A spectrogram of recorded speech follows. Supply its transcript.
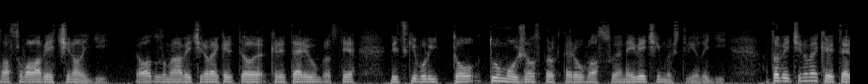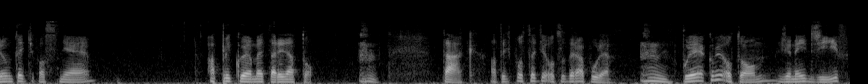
hlasovala většina lidí. Jo? To znamená většinové kritérium prostě vždycky volí to, tu možnost, pro kterou hlasuje největší množství lidí. A to většinové kritérium teď vlastně aplikujeme tady na to. tak, a teď v podstatě o co teda půjde? půjde jakoby o tom, že nejdřív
